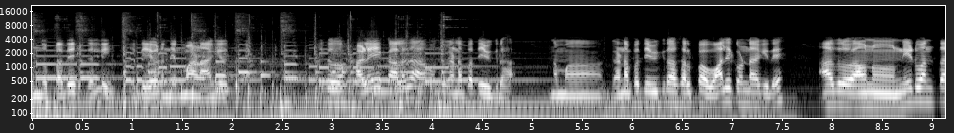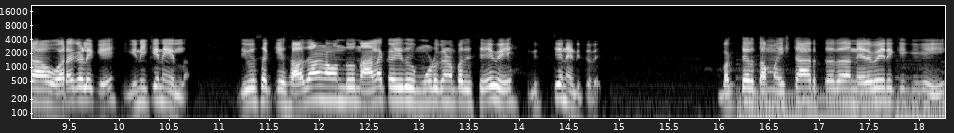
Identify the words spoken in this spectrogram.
ಒಂದು ಪ್ರದೇಶದಲ್ಲಿ ಈ ದೇವರ ನಿರ್ಮಾಣ ಆಗಿರುತ್ತದೆ. ಇದು ಹಳೆಯ ಕಾಲದ ಒಂದು ಗಣಪತಿ ವಿಗ್ರಹ. ನಮ್ಮ ಗಣಪತಿ ವಿಗ್ರಹ ಸ್ವಲ್ಪ ವಾಲಿಕೊಂಡಾಗಿದೆ, ಆದರೂ ಅವನು ನೀಡುವಂಥ ವರಗಳಿಗೆ ಎಣಿಕೆನೇ ಇಲ್ಲ. ದಿವಸಕ್ಕೆ ಸಾಧಾರಣ ಒಂದು ನಾಲ್ಕೈದು ಮೂಡು ಗಣಪತಿ ಸೇವೆ ನಿತ್ಯ ನಡೀತದೆ. ಭಕ್ತರು ತಮ್ಮ ಇಷ್ಟಾರ್ಥದ ನೆರವೇರಿಕೆಗೆ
